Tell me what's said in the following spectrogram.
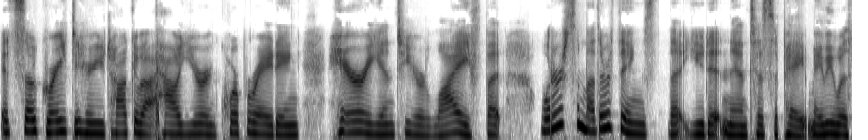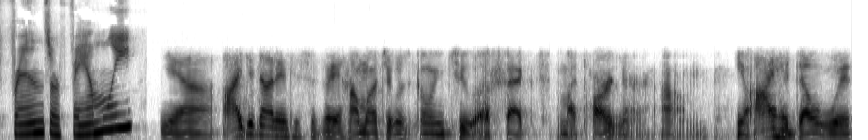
it's so great to hear you talk about how you're incorporating Harry into your life, but what are some other things that you didn't anticipate, maybe with friends or family? yeah, I did not anticipate how much it was going to affect my partner. Um, you know, I had dealt with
